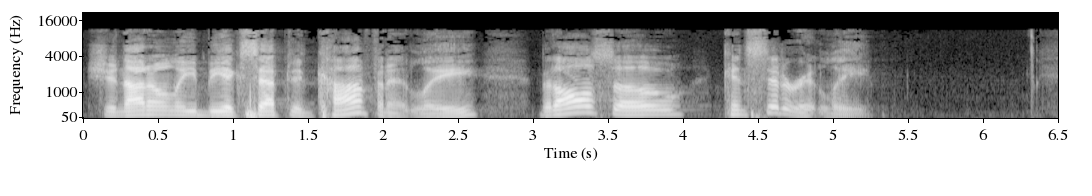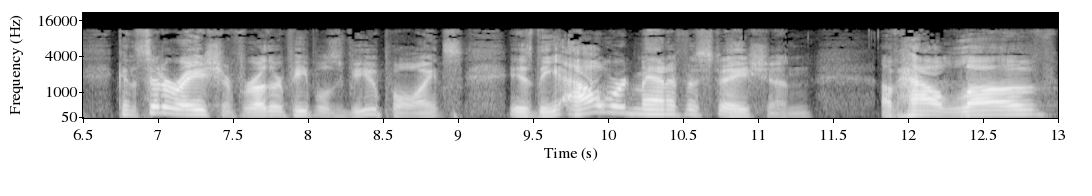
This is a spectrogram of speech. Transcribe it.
should not only be accepted confidently, but also considerately. Consideration for other people's viewpoints is the outward manifestation of how love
